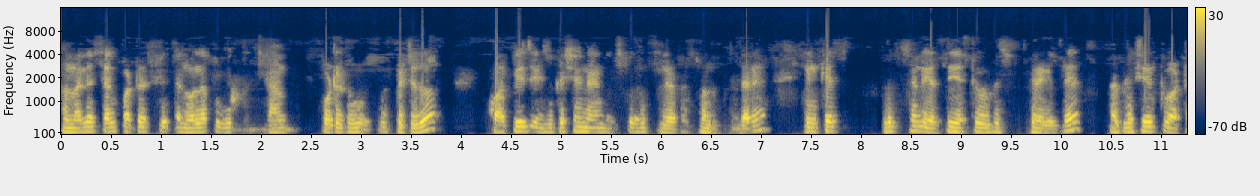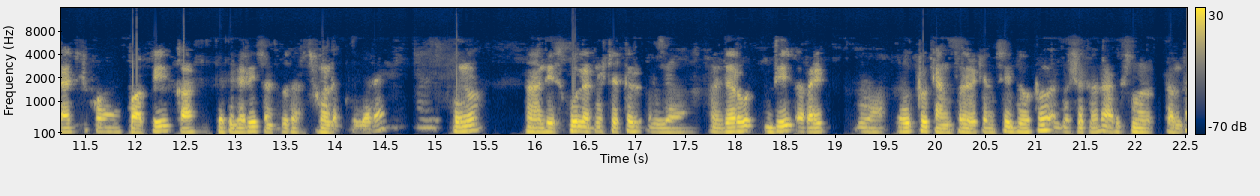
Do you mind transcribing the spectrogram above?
ಆಮೇಲೆ self address envelope with stamp photo ಇದು copies education and experience letters ಅಂತ ಕೊಟ್ಟಿದ್ದಾರೆ. In case application S C S T ಆಗಿದ್ರೆ application to attach copy caste category certificate ಹಚ್ಕೊಂಡು ಕೊಟ್ಟಿದ್ದಾರೆ. ಇನ್ನು the school administrator reserve the right right to cancel vacancy due to administrator ಅದಕ್ಕೆ ಅಂತ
